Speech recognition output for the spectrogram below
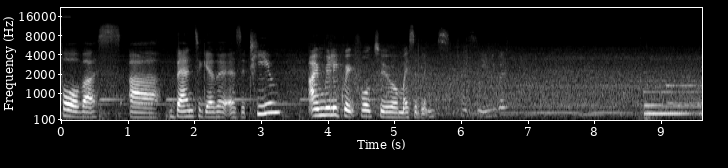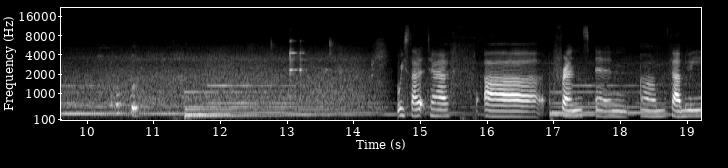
four of us uh, band together as a team, I'm really grateful to my siblings. We started to have uh, friends and um, family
